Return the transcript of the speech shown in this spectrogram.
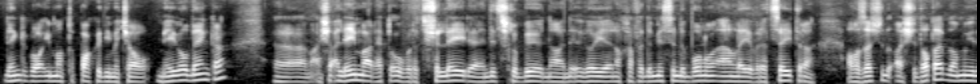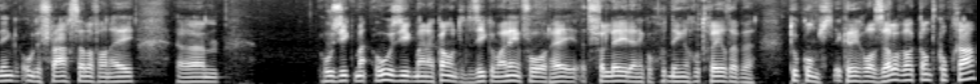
denk ik wel iemand te pakken die met jou mee wil denken. Eh, maar als je alleen maar hebt over het verleden en dit is gebeurd, nou, wil je nog even de missende bonnen aanleveren, et cetera. Als, als, je, als je dat hebt, dan moet je denk ik ook de vraag stellen van, hey, ehm, hoe, zie ik mijn, hoe zie ik mijn accountant? Zie ik hem alleen voor hey, het verleden en ik wil goed dingen goed geregeld hebben, toekomst. Ik regel wel zelf welke kant ik op ga.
